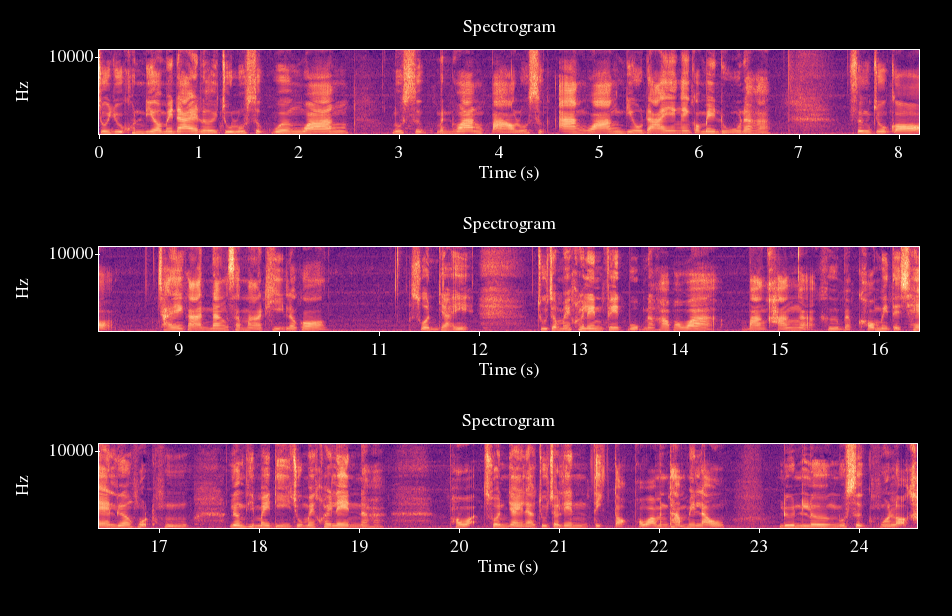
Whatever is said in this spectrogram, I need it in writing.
จูอยู่คนเดียวไม่ได้เลย จูรู้สึกเวิ้งว้าง รู้สึกมันว่างเปล่า รู้สึกอ้างว้าง เดียวดายยังไงก็ไม่รู้นะคะ ซึ่งจูก็ใช้การนั่งสมาธิแล้วก็ส่วนใหญ่ จูจะไม่ค่อยเล่น Facebook นะคะ เพราะว่าบางครั้งอะคือแบบเขามีแต่แชร์เรื่องหดหูเรื่องที่ไม่ดีจูไม่ค่อยเล่นนะคะ เพราะว่าส่วนใหญ่แล้วจูจะเล่น t ิ k t o k เพราะว่ามันทำให้เราลื่นเลงรู้สึกหัวเราะข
